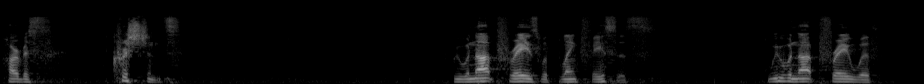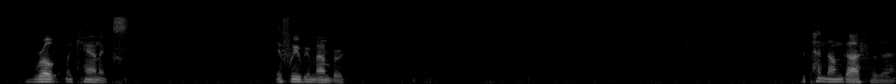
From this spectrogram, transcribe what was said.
Harvest Christians, we would not praise with blank faces. We would not pray with rote mechanics if we remembered. Depend on God for that.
